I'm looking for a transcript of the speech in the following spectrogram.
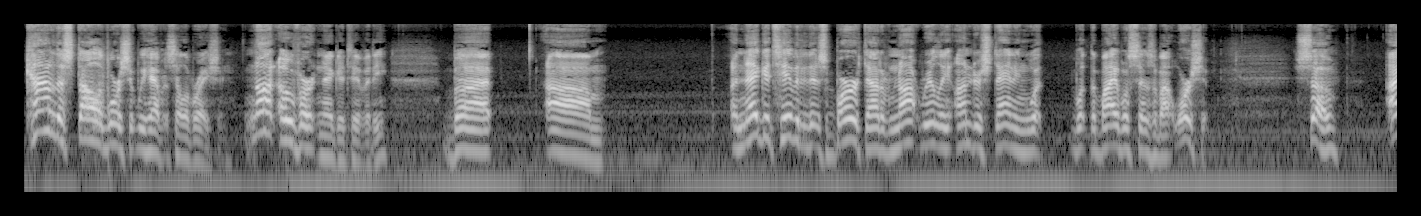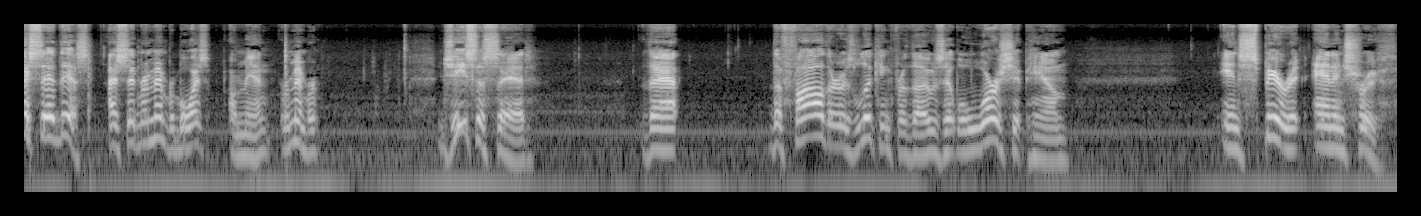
kind of the style of worship we have at celebration. Not overt negativity, but um, a negativity that's birthed out of not really understanding what, what the Bible says about worship. So I said this I said, remember, boys or men, remember, Jesus said that the Father is looking for those that will worship Him in spirit and in truth.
